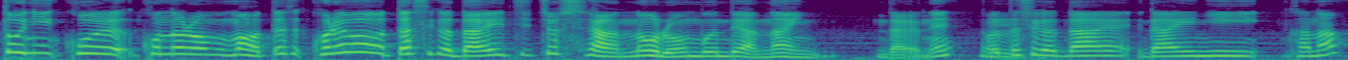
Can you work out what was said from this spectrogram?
当にこれこの論文、まあ、私これは私が第一著者の論文ではないんだよね、うん。私が第第二かな？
